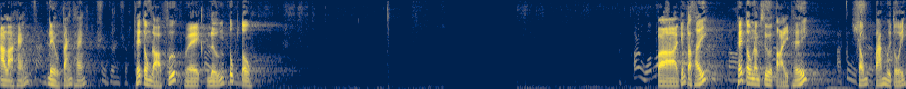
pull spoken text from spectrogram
a la hán đều tán thán. Thế tôn là phước huệ lưỡng túc tôn. Và chúng ta thấy, thế tôn năm xưa tại thế, sống 80 tuổi.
